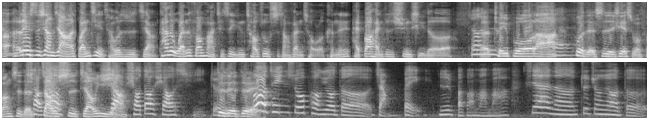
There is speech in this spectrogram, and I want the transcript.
啊、呃，类似像这样啊，环境也差不多就是这样。他的玩的方法其实已经超出市场范畴了，可能还包含就是讯息的呃推波啦，或者是一些什么方式的造势交易啊，小道消息。对，对对对。我有听说朋友的长辈，就是爸爸妈妈，现在呢最重要的。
